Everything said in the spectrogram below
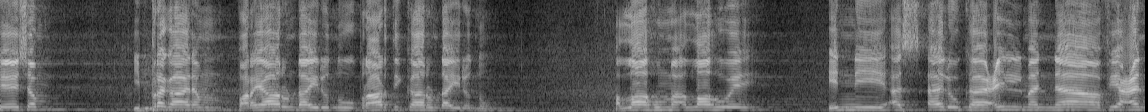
ശേഷം ഇപ്രകാരം പറയാറുണ്ടായിരുന്നു പ്രാർത്ഥിക്കാറുണ്ടായിരുന്നു. അള്ളാഹുമ്മ അള്ളാഹുവേ ഇന്നി അസ്അലുക ഇൽമൻ നാഫിഅൻ.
